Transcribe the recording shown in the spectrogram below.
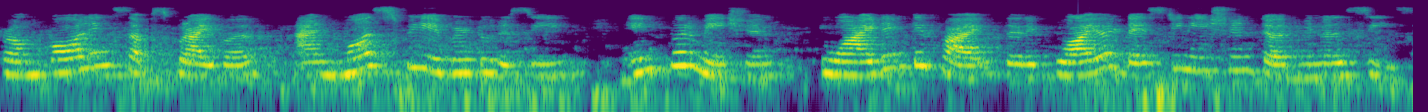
from calling subscriber and must be able to receive information to identify the required destination terminal Cs.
